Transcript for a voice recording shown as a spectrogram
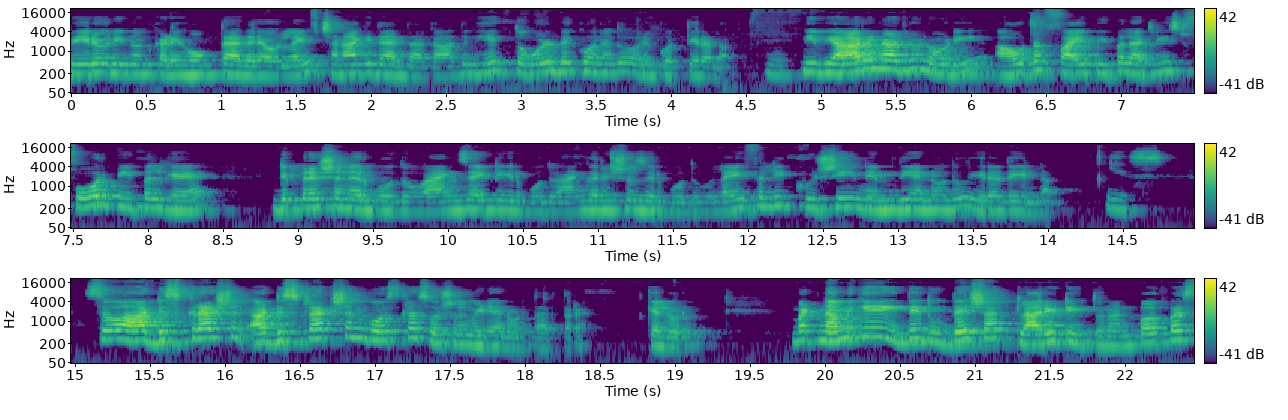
ಬೇರೆಯವ್ರು ಇನ್ನೊಂದು ಕಡೆ ಹೋಗ್ತಾ ಇದ್ದಾರೆ ಅವ್ರ ಲೈಫ್ ಚೆನ್ನಾಗಿದೆ ಅಂದಾಗ ಅದನ್ನ ಹೇಗೆ ತಗೊಳ್ಬೇಕು ಅನ್ನೋದು ಅವ್ರಿಗೆ ಗೊತ್ತಿರಲ್ಲ. ನೀವು ಯಾರನ್ನಾದ್ರೂ ನೋಡಿ out of five people at least four ಪೀಪಲ್ಗೆ ಡಿಪ್ರೆಷನ್ ಇರ್ಬೋದು ಆಂಗ್ಸೈಟಿ ಇರ್ಬೋದು ಆಂಗರ್ ಇಶ್ಯೂಸ್ ಇರ್ಬೋದು ಲೈಫಲ್ಲಿ ಖುಷಿ ನೆಮ್ಮದಿ ಅನ್ನೋದು ಇರೋದೇ ಇಲ್ಲ. ಸೊ ಆ ಡಿಸ್ಕ್ರಾಕ್ಷನ್ ಆ ಡಿಸ್ಟ್ರಾಕ್ಷನ್ಗೋಸ್ಕರ ಸೋಷಿಯಲ್ ಮೀಡಿಯಾ ನೋಡ್ತಾ ಇರ್ತಾರೆ ಕೆಲವರು. ಬಟ್ ನಮಗೆ ಇದ್ದಿದ್ದ ಉದ್ದೇಶ ಕ್ಲಾರಿಟಿ ಇತ್ತು. ನನ್ನ purpose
